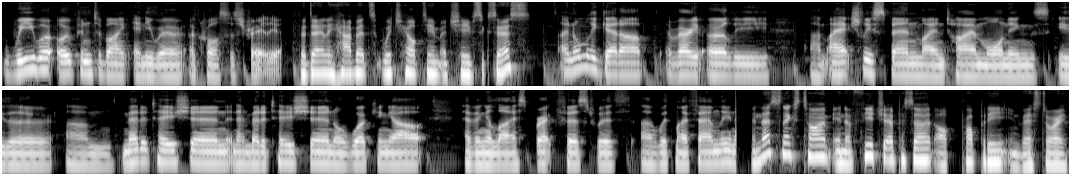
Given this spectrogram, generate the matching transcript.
we were open to buying anywhere across Australia. The daily habits which helped him achieve success. I normally get up very early. Um, I actually spend my entire mornings either um, meditation and then meditation or working out, having a nice breakfast with uh, with my family. And that's next time in a future episode of Property Investory.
